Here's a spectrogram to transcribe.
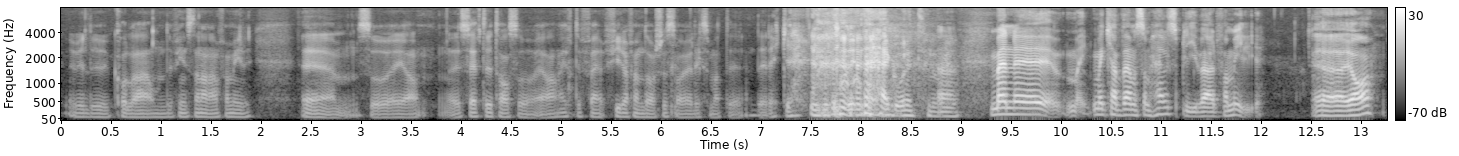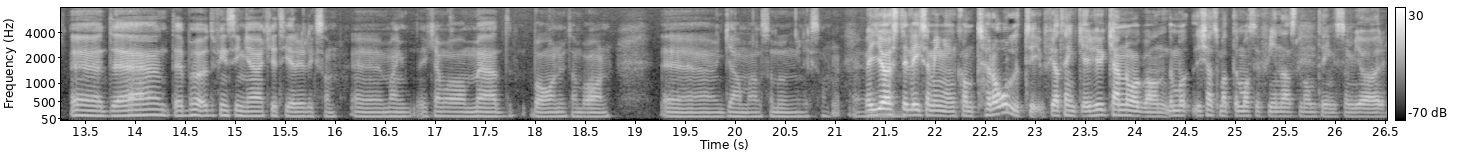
vill du kolla om det finns någon annan familj? Eh, så ja, så efter ett tag så, ja, efter fem, fyra, fem dagar så sa jag liksom att det, det räcker. det, här går inte Ja. mer. Men, eh, men kan vem som helst bli värdfamilj? Eh, ja, eh, det, det, det finns inga kriterier liksom. Eh, man, det kan vara med barn, utan barn, eh, gammal som ung liksom. Eh, Men görs det liksom ingen kontroll typ? För jag tänker, hur kan någon, det, må, det känns som att det måste finnas någonting som gör,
